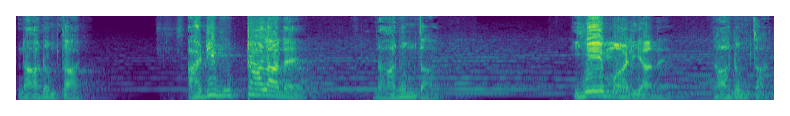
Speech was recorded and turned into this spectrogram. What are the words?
நானும் தான். அடிமுட்டாளான நானும் தான். ஏமாளியான நானும் தான்.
